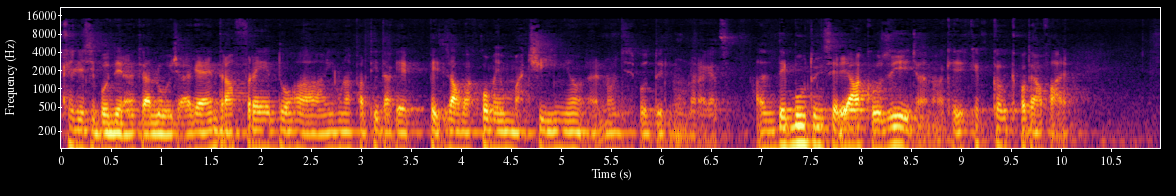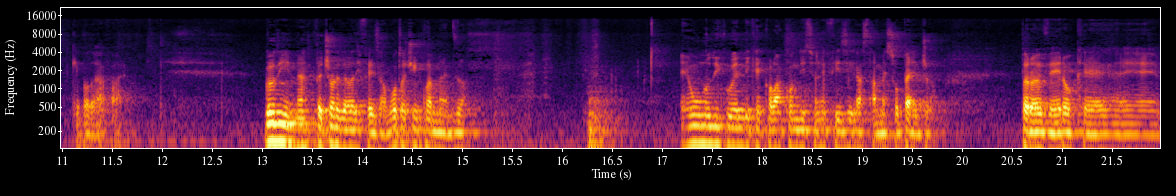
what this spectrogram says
che gli si può dire anche a lui, cioè che entra a freddo a, in una partita che pesava come un macigno, eh, non gli si può dire nulla ragazzi. Al debutto in Serie A così, cioè, ma che, che, che, poteva fare? Che poteva fare? Godin, peggiore della difesa, voto 5,5. È uno di quelli che con la condizione fisica sta messo peggio, però è vero che... Eh,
